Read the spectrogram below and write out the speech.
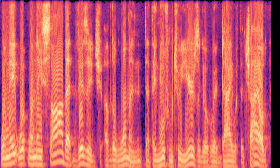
when they when they saw that visage of the woman that they knew from two years ago who had died with the child,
